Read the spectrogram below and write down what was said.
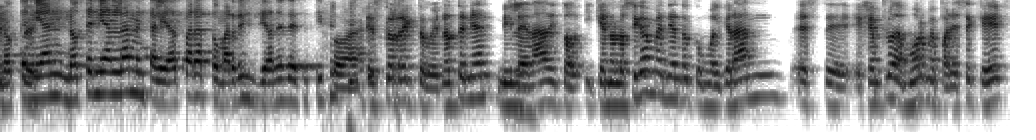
No Este, tenían, no tenían la mentalidad para tomar decisiones de ese tipo. Es correcto, güey. No tenían ni la edad y todo. Y que nos lo sigan vendiendo como el gran este, ejemplo de amor, me parece que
